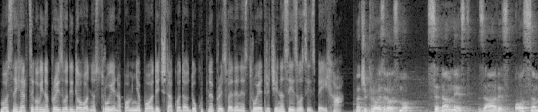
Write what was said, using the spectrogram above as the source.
Bosna i Hercegovina proizvodi dovoljno struje, napominje Podić, tako da od ukupne proizvedene struje trećina se izvozi iz BiH. Znači, proizvodili smo 17,8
